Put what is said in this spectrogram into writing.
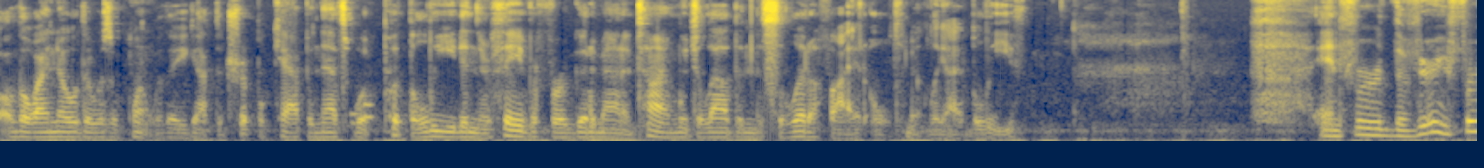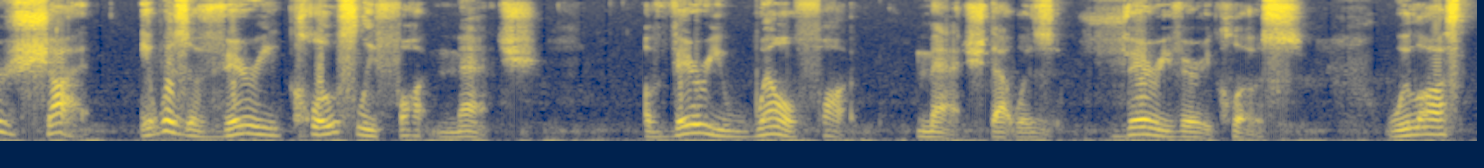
although I know there was a point where they got the triple cap, and that's what put the lead in their favor for a good amount of time, which allowed them to solidify it ultimately, I believe. And for the very first shot, it was a very closely fought match. A very well fought match that was very, very close. We lost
